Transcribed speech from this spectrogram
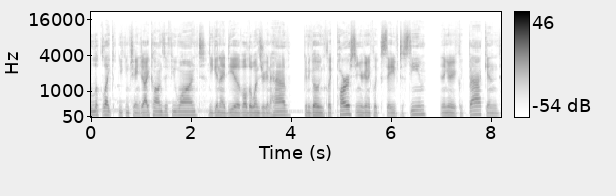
to look like. You can change icons if you want. You get an idea of all the ones you're to have. You're to go and click parse and you're to click save to Steam and then you're to click back and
